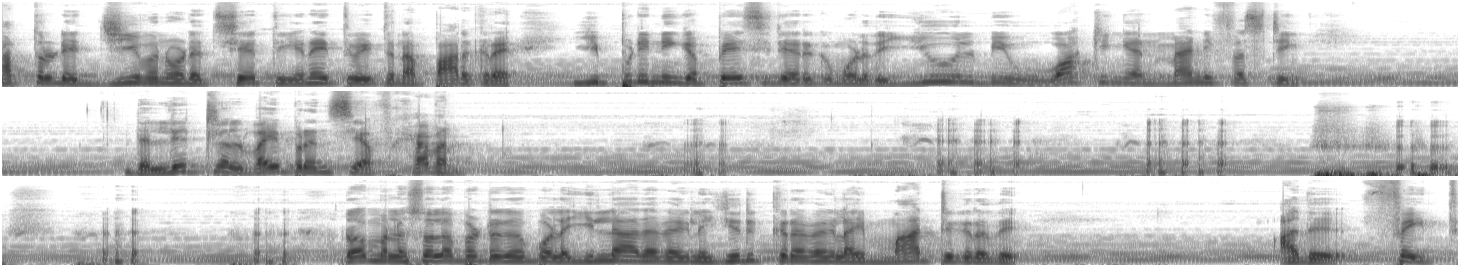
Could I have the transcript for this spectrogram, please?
கத்தருடைய ஜீவனோட சேர்த்து இணைத்து வைத்து நான் பார்க்குறேன். இப்படி நீங்கள் பேசிகிட்டே இருக்கும் பொழுது you will be walking and manifesting the literal vibrancy of heaven ரோமரில் சொல்லப்பட்டிருக்க போல இல்லாதவைகளை இருக்கிறவைகளாய் மாற்றுகிறது. அது ஃபெய்த்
